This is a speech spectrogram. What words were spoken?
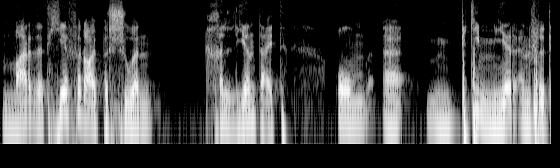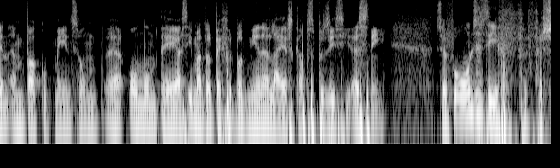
Maar dit gee vir daai persoon geleentheid om 'n uh, bietjie meer invloed en impak op mense om uh, om om te hê as iemand wat byvoorbeeld nie 'n leierskapsposisie is nie. So vir ons is die vers,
